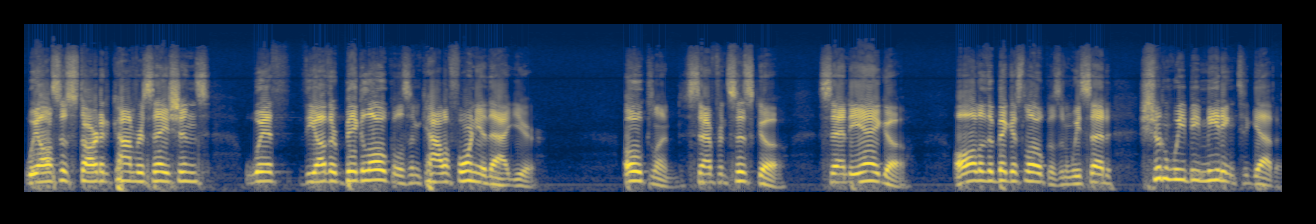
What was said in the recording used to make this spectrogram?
we also started conversations with the other big locals in California that year Oakland, San Francisco, San Diego, all of the biggest locals. And we said, shouldn't we be meeting together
